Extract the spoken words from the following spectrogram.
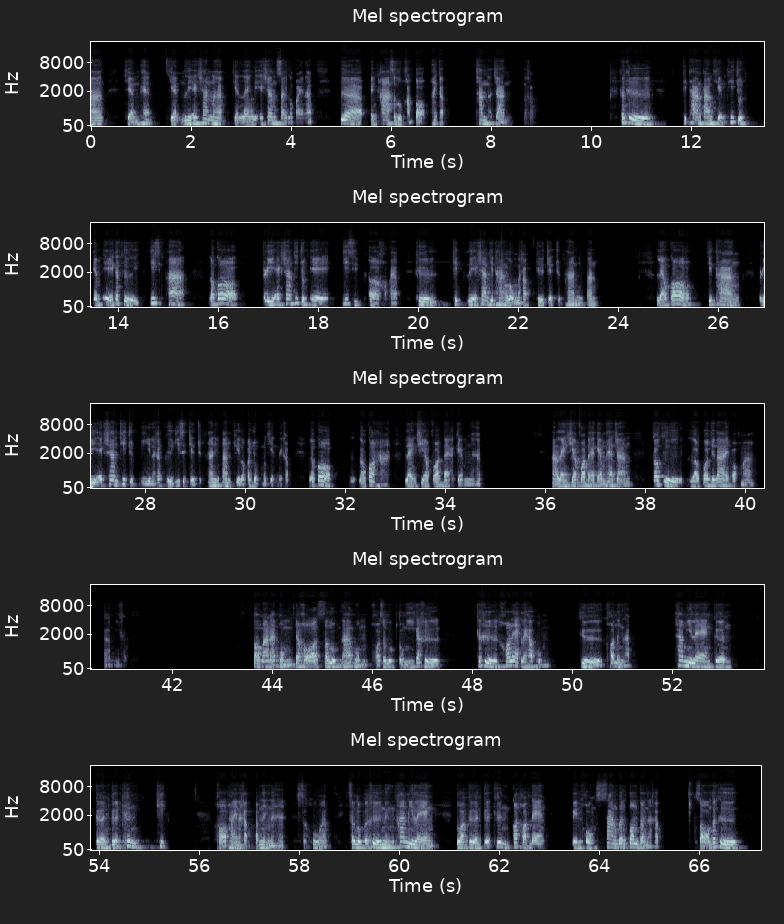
เขียนแผนเขียน reaction นะครับ เขียนแรง reaction ใส่ลงไปนะครับ เพื่อเป็นค่าสรุปคำตอบให้กับท่านอาจารย์นะครับ ก็คือทิศทางตามเข็มที่จุด MA ก็คือ 25 แล้วก็ reaction ที่จุด A 20เอ่อขอไปครับคือทิศ reaction ทิศทางลงนะครับ คือ 7.5 นิวตันแล้วก็ทิศทาง reaction ที่จุด B นะครับ คือ 27.5 นิวตันคือเราก็ยกมาเขียนเลยครับ แล้วก็เราก็หาแรงเชียร์ฟอร์สไดอะแกรมนะครับ หาแรงเชียร์ฟอร์สไดอะแกรมให้อาจารย์ ก็คือเราก็จะได้ออกมาตามนี้ครับ ต่อมานะผมจะขอสรุปนะครับผมขอสรุปตรงนี้ก็คือ ก็คือข้อแรกเลยครับ ผมคือข้อหนึ่งครับ ถ้ามีแรงเกินเกินเกิดขึ้นที่ขออภัยนะครับแป๊บหนึ่งนะฮะสักครู่ครับสรุปก็คือหนึ่งถ้ามีแรงตัวเกินเกิดขึ้น ก็ถอดแรงเป็นโครงสร้างเบื้องต้นก่อนนะครับสองก็คือ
